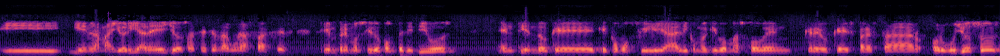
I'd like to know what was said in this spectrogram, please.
y, y en la mayoría de ellos, a excepción de algunas fases, siempre hemos sido competitivos, entiendo que, que como filial y como equipo más joven creo que es para estar orgullosos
